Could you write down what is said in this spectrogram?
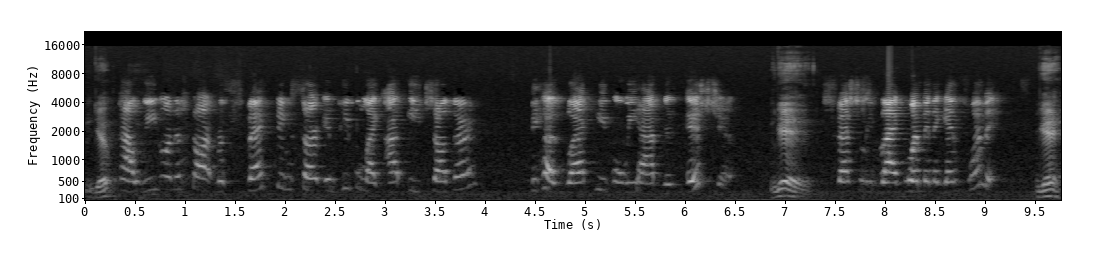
Yep. how we gonna start respecting certain people like each other, because black people we have this issue, Yeah. especially black women against women Yeah.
